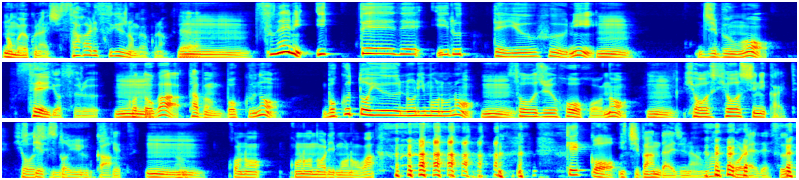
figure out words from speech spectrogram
のも良くないし、下がりすぎるのも良くなくて、うん。常に一定でいるっていう風にうん。自分を制御することが、多分僕の、僕という乗り物のうん。操縦方法のうん。表表紙に書いて。表紙に秘訣というか秘訣うん。うん。この、この乗り物は 結構、一番大事なのはこれですって。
